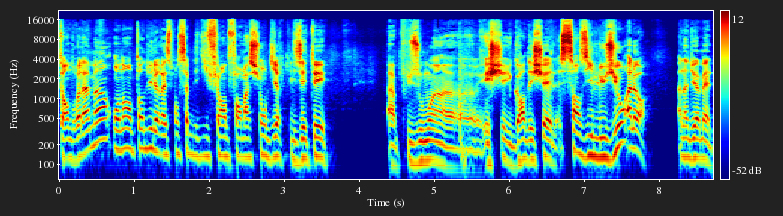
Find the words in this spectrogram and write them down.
tendre la main. On a entendu les responsables des différentes formations dire qu'ils étaient à plus ou moins euh, grande échelle, sans illusion. Alors, Alain Duhamel,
